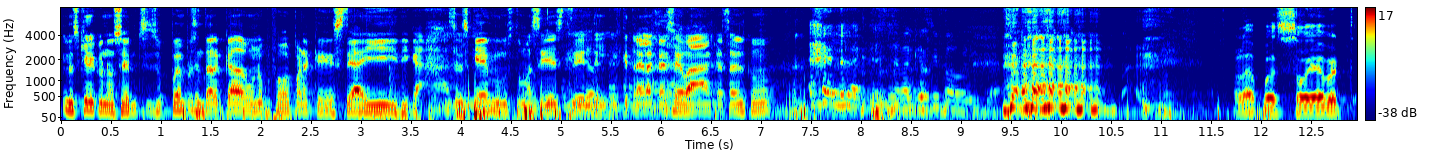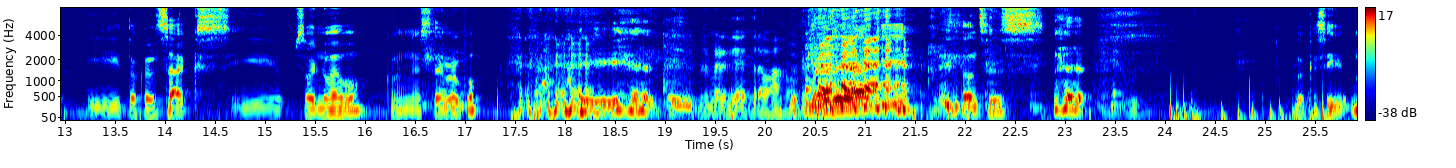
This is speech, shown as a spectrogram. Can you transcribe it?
los quiere conocer. Si se pueden presentar a cada uno, por favor, para que esté ahí y diga, ah, ¿sabes qué? Me gustó más este, el, del- el que trae la cabeza de vaca, ¿sabes cómo? El de la cabeza de vaca es mi favorita. Hola, pues soy Ebert y toco el sax y soy nuevo con este grupo. Y Es mi primer día de trabajo. mi primer día aquí, entonces lo que sigue.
